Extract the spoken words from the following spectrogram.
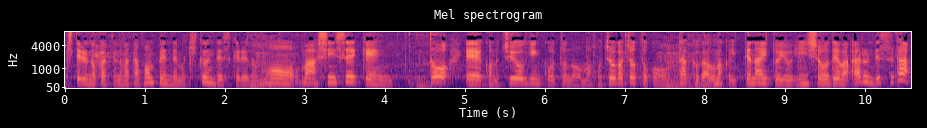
起きているのかっていうのはまた本編でも聞くんですけれども、うん、まあ、新政権と、うん、えー、この中央銀行との、まあ、歩調がちょっとこうタッグがうまくいってないという印象ではあるんですが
